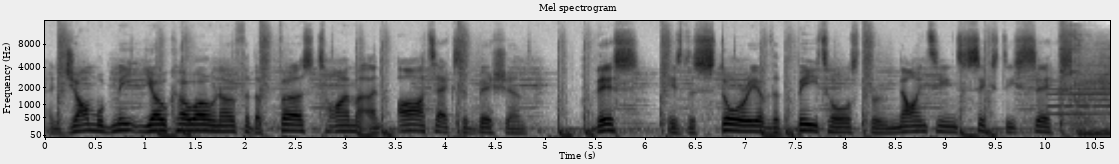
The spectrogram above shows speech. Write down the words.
and John would meet Yoko Ono for the first time at an art exhibition. This is the story of the Beatles through 1966.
